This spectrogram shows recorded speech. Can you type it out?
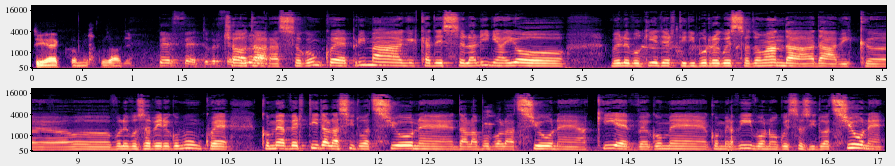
Sì, eccomi, scusate. Perfetto, perfetto. Ciao allora... Taras, comunque prima che cadesse la linea io volevo chiederti di porre questa domanda ad Avik. Uh, volevo sapere comunque come è avvertita la situazione dalla popolazione a Kiev, come, come la vivono questa situazione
